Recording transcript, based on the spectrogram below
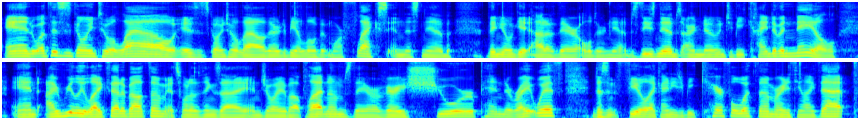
And what this is going to allow is it's going to allow there to be a little bit more flex in this nib than you'll get out of their older nibs. These nibs are known to be kind of a nail, and I really like that about them. It's one of the things I enjoy about Platinums. They are a very sure pen to write with. It doesn't feel like I need to be careful with them or anything like that.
